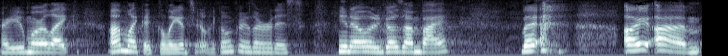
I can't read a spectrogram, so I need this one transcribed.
Are you more like, I'm like a glancer, like, okay, there it is, you know, and it goes on by. But I, um,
